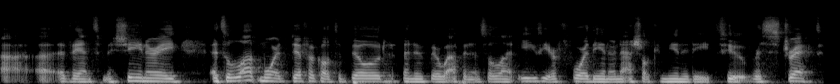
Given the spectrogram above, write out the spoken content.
uh, uh, advanced machinery. It's a lot more difficult to build a nuclear weapon. It's a lot easier for the international community to restrict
